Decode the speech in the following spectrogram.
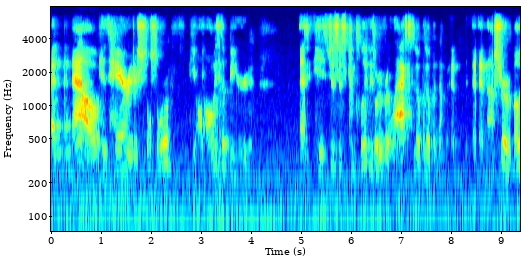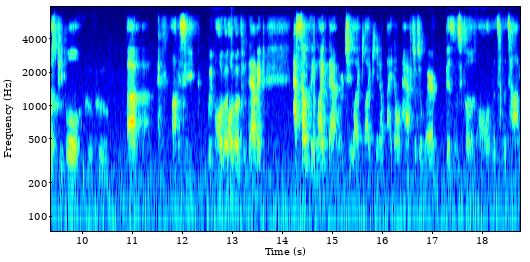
and now his hair is short. He always has a beard. And he's just just completely sort of relaxed and open, open up. And and, and I'm sure most people who, who um, obviously we've all, all gone through the pandemic have something like that where to like like you know I don't have to, wear business clothes all the time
